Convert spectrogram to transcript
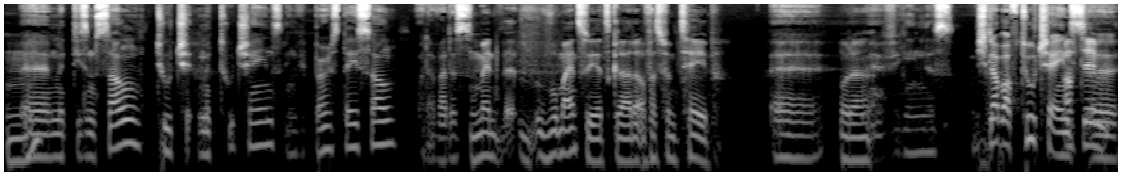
Mhm. äh, mit diesem Song, Two mit Two Chains, irgendwie Birthday-Song, oder war das, Moment, wo meinst du jetzt gerade? Auf was für ein Tape? äh, Oder? Äh, Wie ging das? Ich glaube auf Two Chains. Auf dem- äh,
